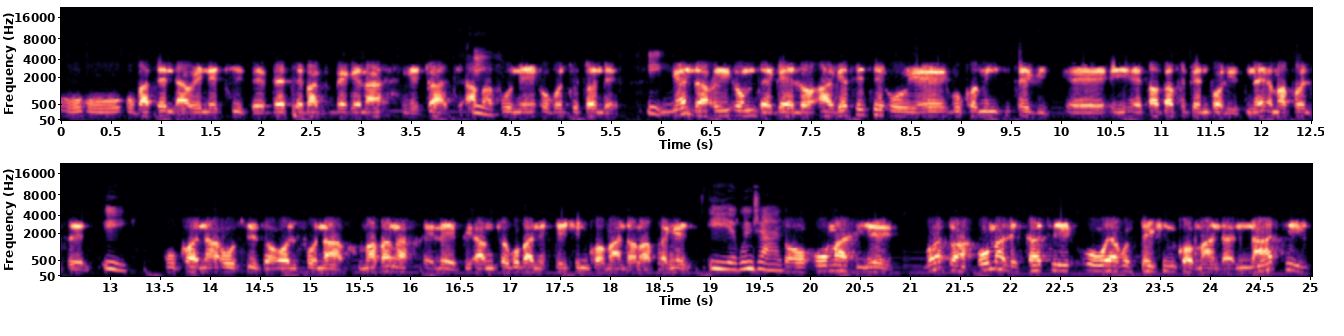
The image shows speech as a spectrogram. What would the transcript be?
u- u- uba sendaweni ethize bese bakubekela ngecathi abafune ukuthi usondele I. ngenza i- umzekelo ake sithi uye ku-community service eh, i- e-south african police ne emapholiseni i kukhona usizo olufunako. Mabangahelebhi angisho kuba ne-station commander lapha ngeni. Iye kunjalo. So uma yes kodwa uma lesikhathi uya ku-station commander nathi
